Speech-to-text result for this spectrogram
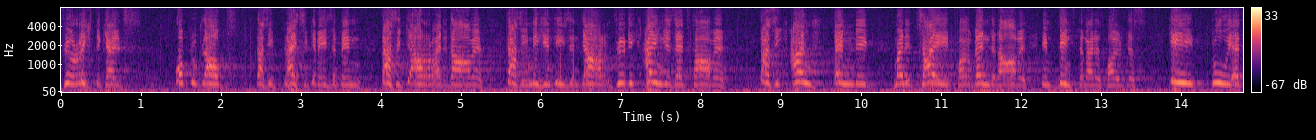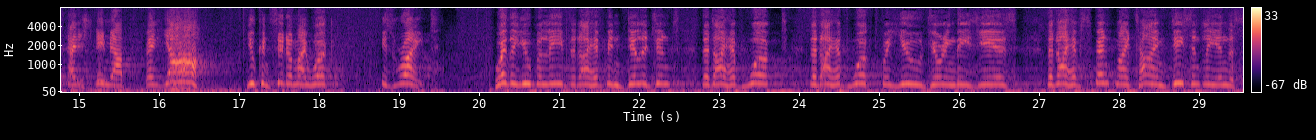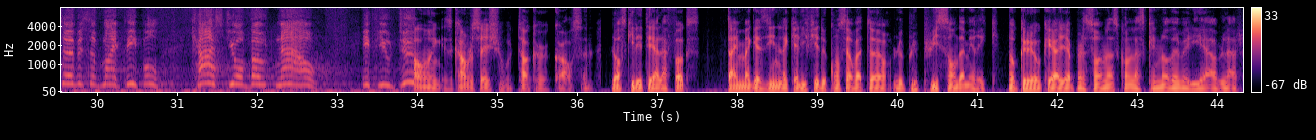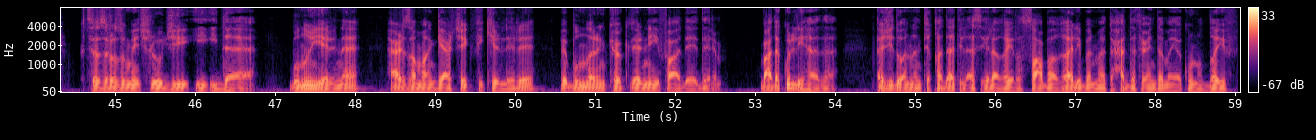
für richtig hältst. Ob du glaubst, dass ich fleißig gewesen bin, dass ich gearbeitet habe, dass ich mich in diesen Jahren für dich eingesetzt habe, dass ich anständig meine Zeit verwendet habe im Dienste meines Volkes. Gib du jetzt deine Stimme ab. Wenn ja, you consider my work is right. Whether you believe that I have been diligent, that I have worked, that I have worked for you during these years, that I have spent my time decently in the service of my people, cast your vote now. If you do... Following is a conversation with Tucker Carlson. Lorsqu'il était à la Fox, Time Magazine l'a qualifié de conservateur le plus puissant d'Amérique. No creo que haya personas con las que no debería hablar. Chcę zrozumieć ludzi i idee. Bunun yerine her zaman gerçek fikirleri ve bunların köklerini ifade ederim. بعد كل هذا أجد أن انتقادات الأسئلة غير الصعبة غالبا ما تحدث عندما يكون الضيف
